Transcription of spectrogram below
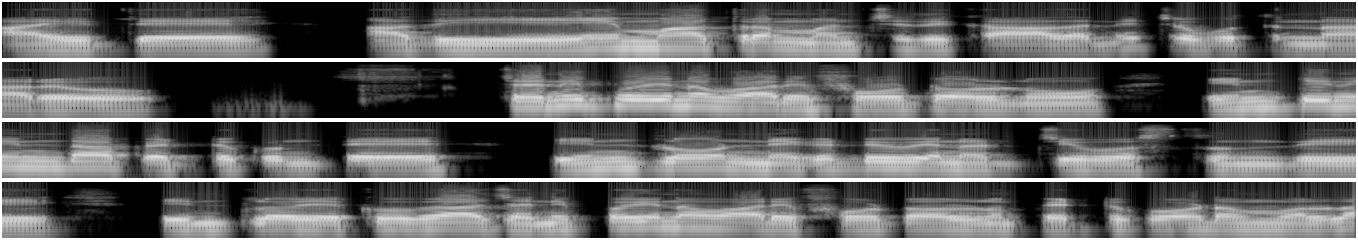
అయితే అది ఏమాత్రం మంచిది కాదని చెబుతున్నారు. చనిపోయిన వారి ఫోటోలను ఇంటి నిండా పెట్టుకుంటే ఇంట్లో నెగటివ్ ఎనర్జీ వస్తుంది. ఇంట్లో ఎక్కువగా చనిపోయిన వారి ఫోటోలను పెట్టుకోవడం వల్ల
